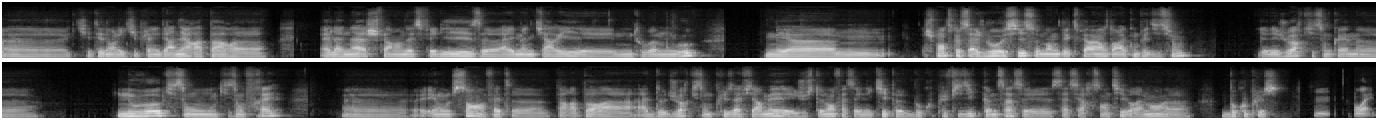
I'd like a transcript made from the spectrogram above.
Euh, qui était dans l'équipe l'année dernière, à part euh, El Anash, Fernandez Feliz, euh, Ayman Kari et Muntuwa Mungu. Mais je pense que ça joue aussi ce manque d'expérience dans la compétition. Il y a des joueurs qui sont quand même nouveaux, qui sont, qui sont frais. et on le sent en fait par rapport à, d'autres joueurs qui sont plus affirmés. Et justement, face à une équipe beaucoup plus physique comme ça, ça s'est ressenti vraiment beaucoup plus. Mmh, ouais,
